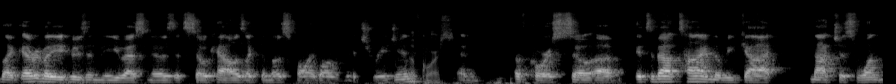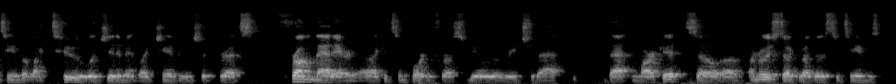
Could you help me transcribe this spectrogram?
like everybody who's in the U.S. knows that SoCal is like the most volleyball rich region. Of course. And of course. So uh, it's about time that we got not just one team, but like two legitimate like championship threats from that area. Like it's important for us to be able to reach that that market. So uh, I'm really stoked about those two teams.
